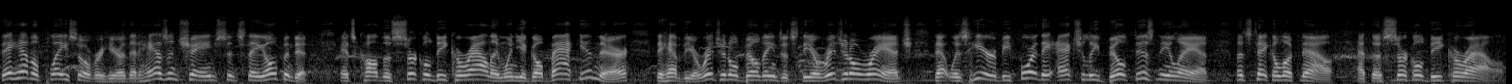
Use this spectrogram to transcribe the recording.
They have a place over here that hasn't changed since they opened it. It's called the Circle D Corral, and when you go back in there, they have the original buildings. It's the original ranch that was here before they actually built Disneyland. Let's take a look now at the Circle D Corral.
